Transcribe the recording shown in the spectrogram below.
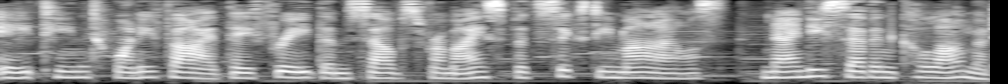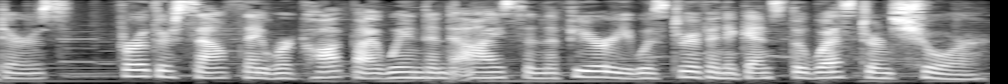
1825 they freed themselves from ice but 60 miles, 97 kilometers, further south they were caught by wind and ice and the Fury was driven against the western shore.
